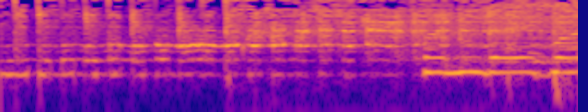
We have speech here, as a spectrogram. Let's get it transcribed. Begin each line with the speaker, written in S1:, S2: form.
S1: One day,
